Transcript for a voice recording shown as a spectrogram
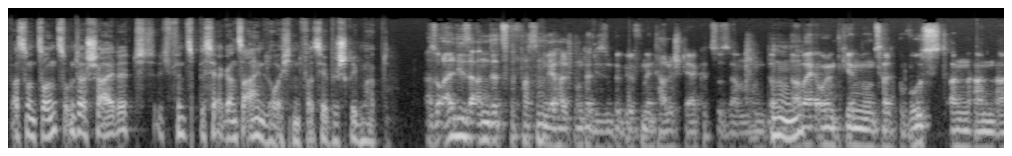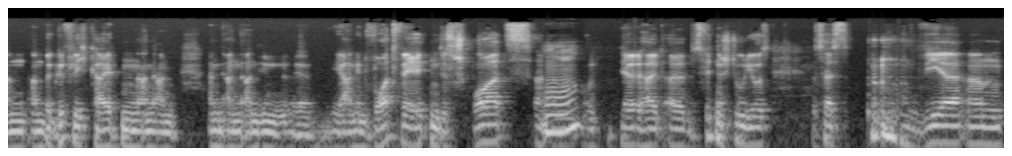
was uns sonst unterscheidet? Ich finde es bisher ganz einleuchtend, was ihr beschrieben habt. Also all diese Ansätze fassen wir halt unter diesem Begriff mentale Stärke zusammen. Und mhm. dabei orientieren wir uns halt bewusst an, an, an Begrifflichkeiten, an, an, an, an, den, äh, ja, an den Wortwelten des Sports mhm. und halt äh, des Fitnessstudios. Das heißt, wir ähm,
